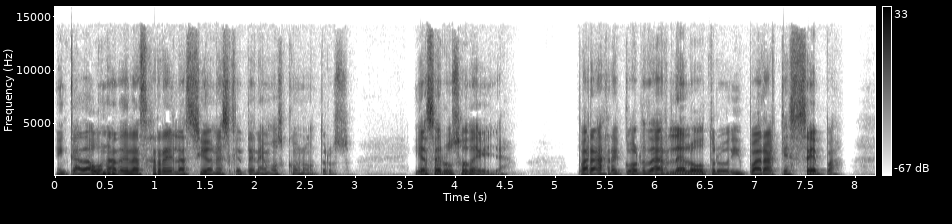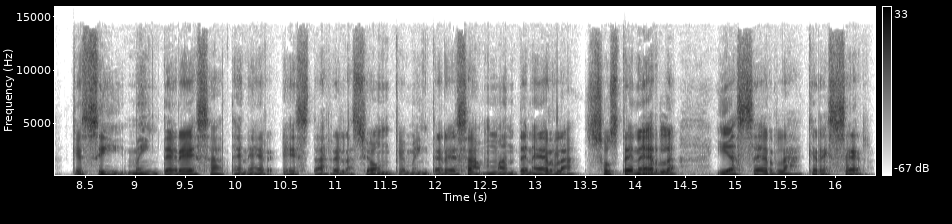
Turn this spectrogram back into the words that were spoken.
en cada una de las relaciones que tenemos con otros y hacer uso de ella para recordarle al otro y para que sepa que sí, me interesa tener esta relación, que me interesa mantenerla, sostenerla y hacerla crecer.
